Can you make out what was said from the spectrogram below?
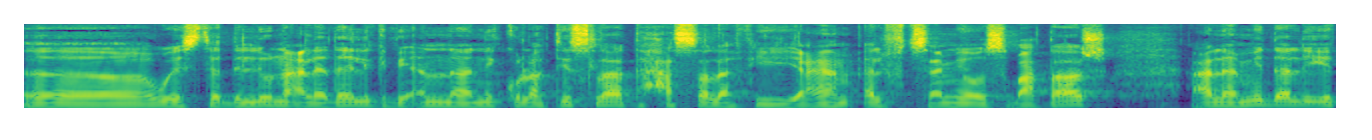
آه، ويستدلون على ذلك بأن نيكولا تسلا تحصل في عام 1917 على ميدالية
